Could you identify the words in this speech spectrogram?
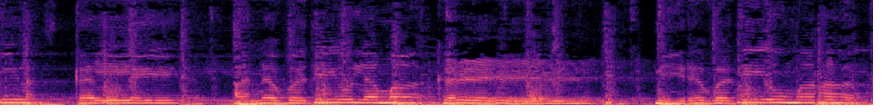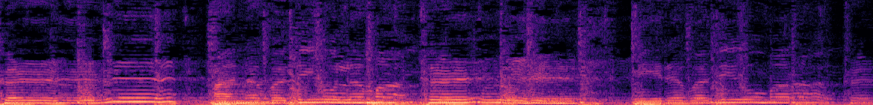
വിളക്കല്ലേ. അനവധി ഉലമാക്കൾ നിരവധി ഉമറാക്കൾ അനവധി ഉലമാക്കൾ. പതിവ് മറാക്കൾ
